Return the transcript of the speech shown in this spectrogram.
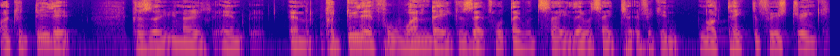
I could do that because uh, you know, and and could do that for one day because that's what they would say. They would say if you can not take the first drink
